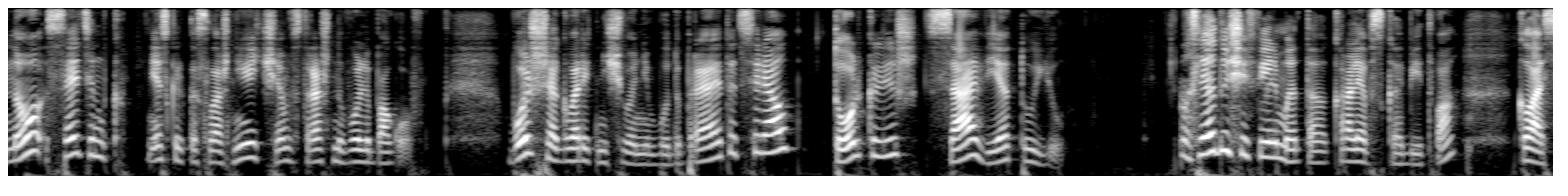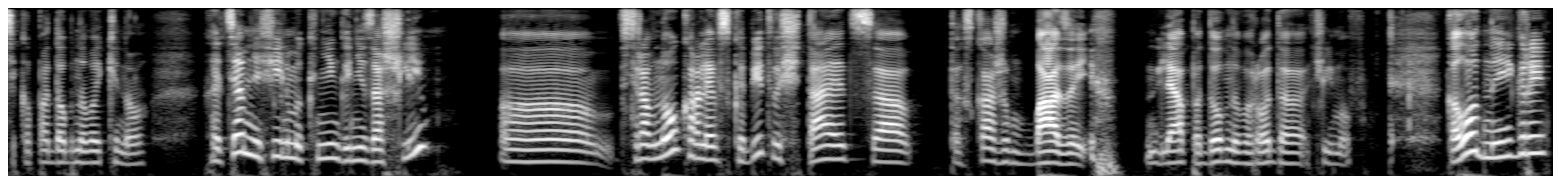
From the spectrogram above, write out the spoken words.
но сеттинг несколько сложнее, чем в «Страшной воле богов». Больше я говорить ничего не буду про этот сериал, только лишь советую. Следующий фильм это «Королевская битва», классика подобного кино. Хотя мне фильмы книга не зашли, э, все равно «Королевская битва» считается, так скажем, базой для подобного рода фильмов. «Голодные игры»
